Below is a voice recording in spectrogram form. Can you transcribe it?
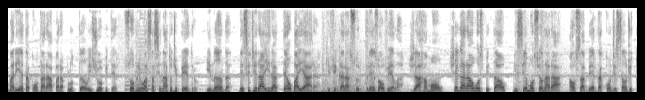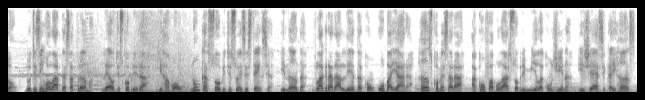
Marieta contará para Plutão e Júpiter sobre o assassinato de Pedro e Nanda decidirá ir até o Baiara, que ficará surpreso ao vê-la. Já Ramon chegará ao hospital e se emocionará ao saber da condição condição de Tom. No desenrolar dessa trama, Léo descobrirá que Ramon nunca soube de sua existência e Nanda flagrará Leda com Ubayara. Hans começará a confabular sobre Mila com Gina e Jéssica e Hans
